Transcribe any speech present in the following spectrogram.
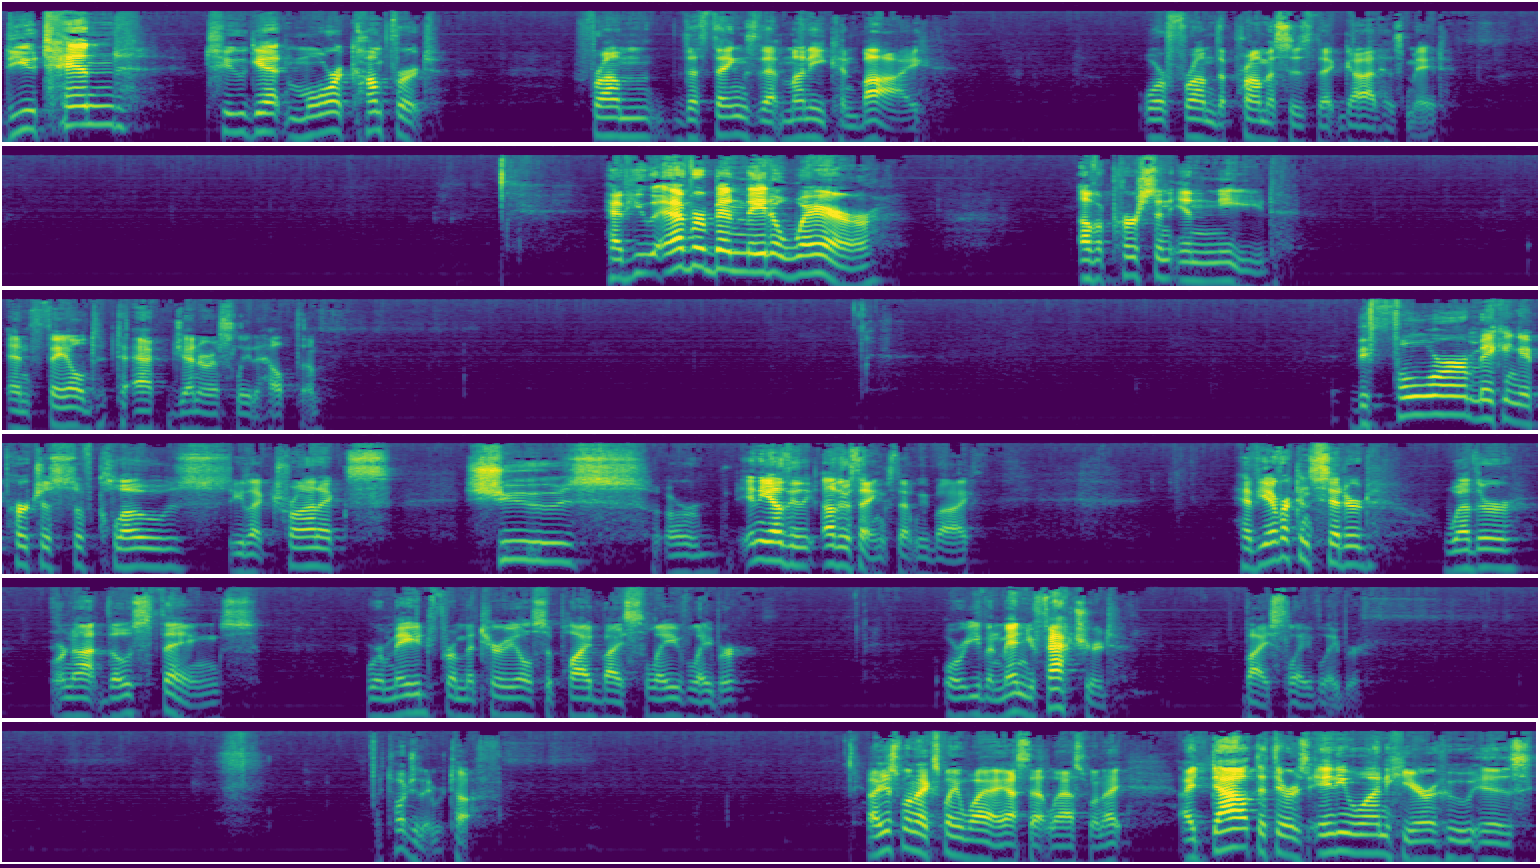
Do you tend to get more comfort from the things that money can buy or from the promises that God has made? Have you ever been made aware of a person in need and failed to act generously to help them? Before making a purchase of clothes, electronics, shoes, or any other, other things that we buy, have you ever considered whether or not those things were made from materials supplied by slave labor or even manufactured by slave labor. I told you they were tough. I just want to explain why I asked that last one. I, I doubt that there is anyone here who is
